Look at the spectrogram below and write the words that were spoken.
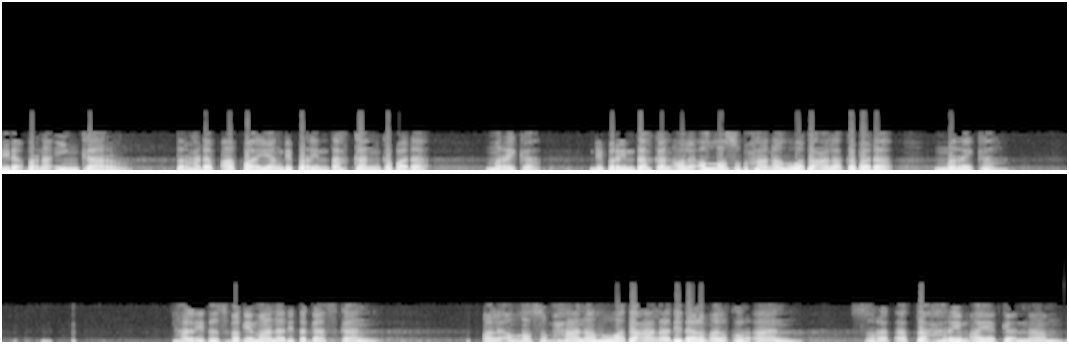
tidak pernah ingkar terhadap apa yang diperintahkan kepada mereka diperintahkan oleh Allah Subhanahu wa taala kepada mereka. Hal itu sebagaimana ditegaskan oleh Allah Subhanahu wa taala di dalam Al-Qur'an surat At-Tahrim ayat ke-6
